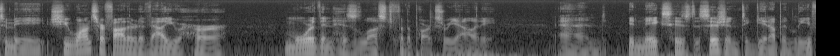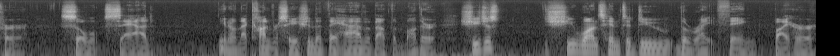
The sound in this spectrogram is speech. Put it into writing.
to me, she wants her father to value her more than his lust for the park's reality. And it makes his decision to get up and leave her so sad. You know, that conversation that they have about the mother. She just she wants him to do the right thing by her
